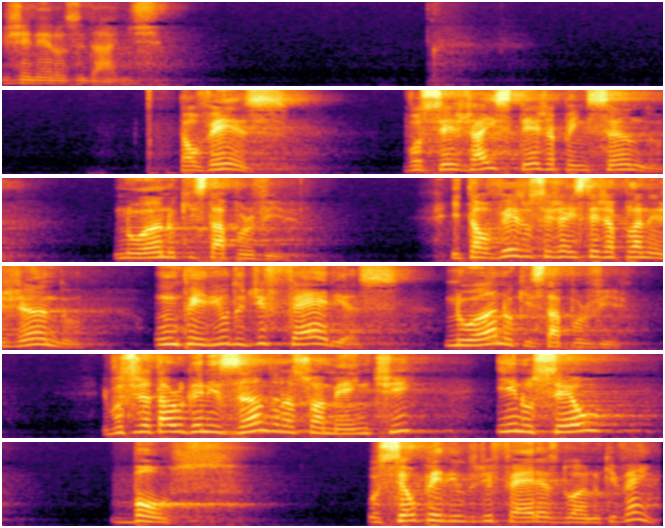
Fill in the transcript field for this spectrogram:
generosidade. Talvez você já esteja pensando no ano que está por vir. E talvez você já esteja planejando um período de férias no ano que está por vir. E você já está organizando na sua mente e no seu bolso o seu período de férias do ano que vem.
